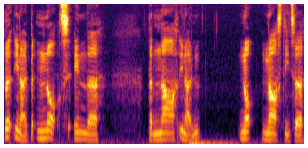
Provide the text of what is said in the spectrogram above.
But you know, but not in the the na you know, not nasty to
